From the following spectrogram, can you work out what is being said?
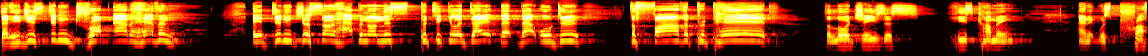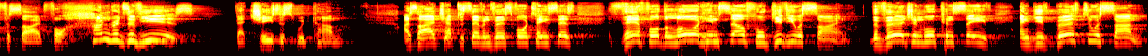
that he just didn't drop out of heaven. It didn't just so happen on this particular date that that will do. The Father prepared the Lord Jesus. He's coming and it was prophesied for hundreds of years that Jesus would come. Isaiah chapter 7, verse 14 says, Therefore, the Lord Himself will give you a sign. The virgin will conceive and give birth to a son,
